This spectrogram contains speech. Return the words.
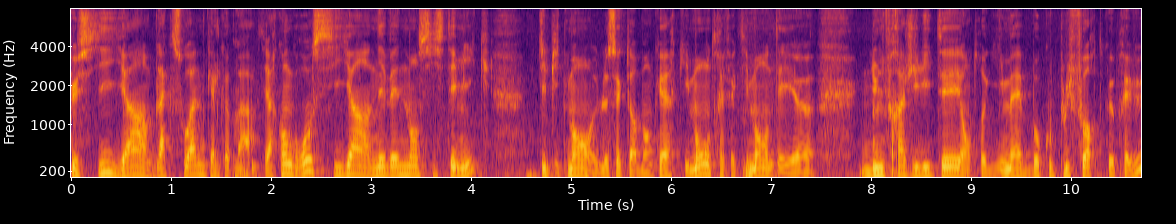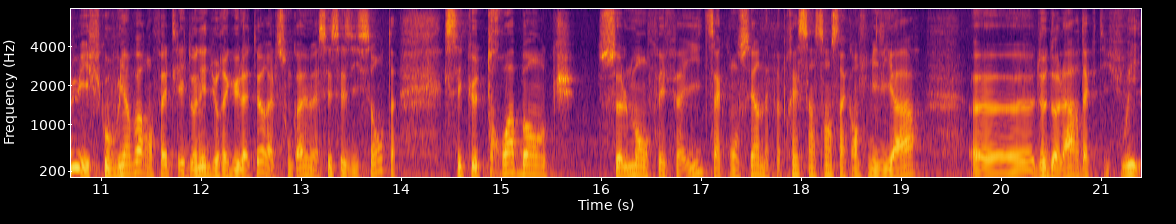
que s'il y a un black swan quelque part. C'est-à-dire qu'en gros, s'il y a un événement systémique, typiquement le secteur bancaire qui montre effectivement des, euh, d'une fragilité entre guillemets beaucoup plus forte que prévu, et il faut bien voir en fait les données du régulateur, elles sont quand même assez saisissantes, c'est que trois banques seulement ont fait faillite, ça concerne à peu près 550 milliards euh, de dollars d'actifs. Oui.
